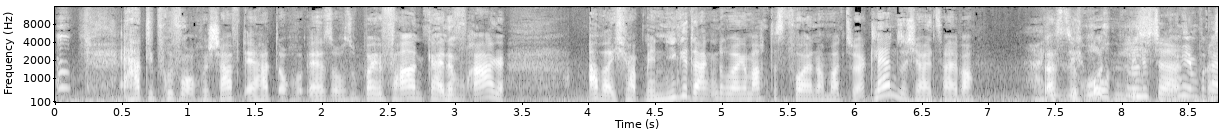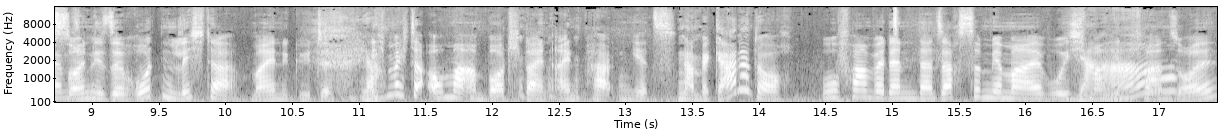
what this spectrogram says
Er hat die Prüfung auch geschafft, er, hat auch, er ist auch super gefahren, keine Frage. Aber ich habe mir nie Gedanken darüber gemacht, das vorher nochmal zu erklären, sicherheitshalber. Ja, Dass diese die roten Lichter. Was sollen diese roten Lichter? Meine Güte. Ja. Ich möchte auch mal am Bordstein einparken jetzt. Na, wir gerne doch. Wo fahren wir denn? Dann sagst du mir mal, wo ich Ja. mal hinfahren soll.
